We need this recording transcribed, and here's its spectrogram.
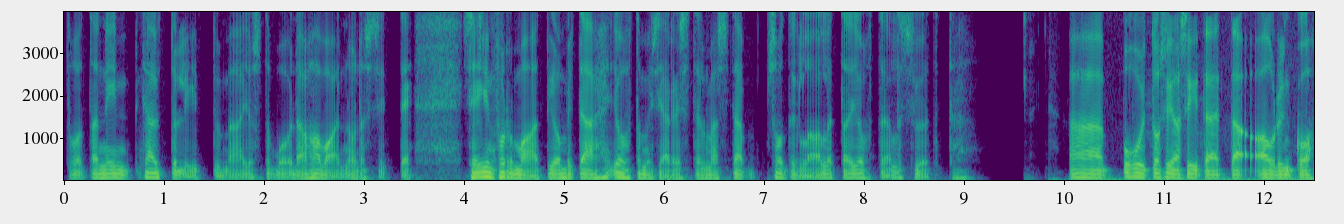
tuota, niin, käyttöliittymää, josta voidaan havainnoida sitten se informaatio, mitä johtamisjärjestelmästä sotilaalle tai johtajalle syötetään. Ää, puhuit tosiaan siitä, että aurinko,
